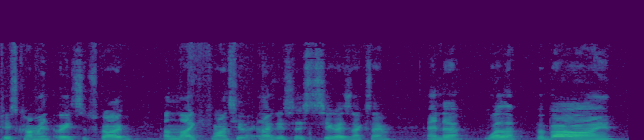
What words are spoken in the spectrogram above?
Please comment, rate, subscribe, and like if you want to. And I guess I'll see you guys next time. And uh, well, bye bye.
